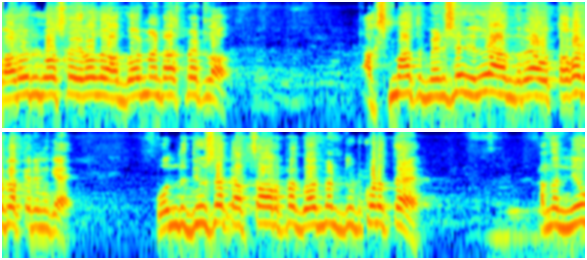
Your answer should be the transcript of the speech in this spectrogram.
ಬಡವರಿಗೋಸ್ಕರ ಇರೋದು ಆ ಗೌರ್ಮೆಂಟ್ ಹಾಸ್ಪಿಟ್ಲು ಅಕಸ್ಮಾತ್ ಮೆಡಿಸಿನ್ ಇಲ್ಲ ಅಂದ್ರೆ ಅವ್ರು ತಗೊಳ್ಬೇಕು ನಿಮಗೆ. ಒಂದು ದಿವ್ಸಕ್ಕೆ ಹತ್ತು ಸಾವಿರ ರೂಪಾಯಿ ಗೌರ್ಮೆಂಟ್ ದುಡ್ಡು ಕೊಡುತ್ತೆ. ಅಂದ್ರೆ ನೀವು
